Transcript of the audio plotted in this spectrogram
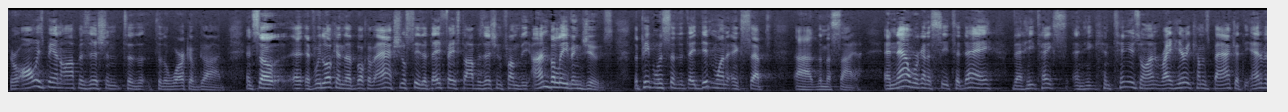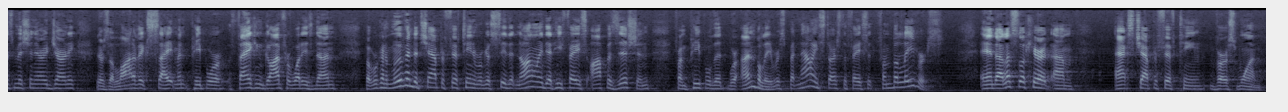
There will always be an opposition to the, to the work of God. And so, if we look in the book of Acts, you'll see that they faced opposition from the unbelieving Jews, the people who said that they didn't want to accept uh, the Messiah. And now we're going to see today that he takes and he continues on. Right here, he comes back at the end of his missionary journey. There's a lot of excitement. People are thanking God for what he's done. But we're going to move into chapter 15, and we're going to see that not only did he face opposition from people that were unbelievers, but now he starts to face it from believers. And uh, let's look here at um, Acts chapter 15, verse 1.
